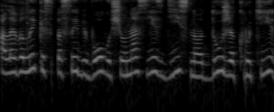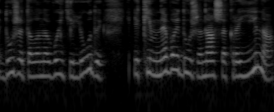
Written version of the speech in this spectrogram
Але велике спасибі Богу, що у нас є дійсно дуже круті, дуже талановиті люди, яким не байдужа наша країна.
